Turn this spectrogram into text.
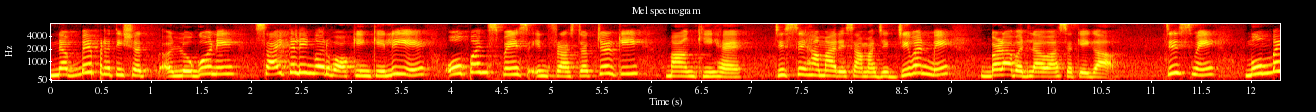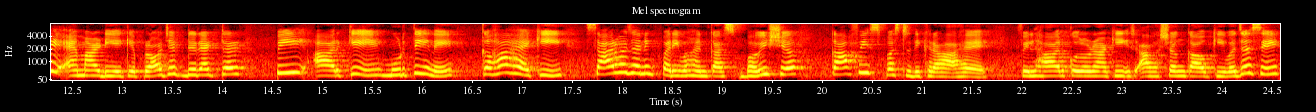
90 प्रतिशत लोगों ने साइकिलिंग और वॉकिंग के लिए ओपन स्पेस इंफ्रास्ट्रक्चर की मांग की है, जिससे हमारे सामाजिक जीवन में बड़ा बदलाव आ सकेगा। जिसमें मुंबई एमआरडीए के project director P R K Murthy ने कहा है कि सार्वजनिक परिवहन का भविष्य काफ़ी स्पष्ट दिख रहा है। फ़िलहाल कोरोना की आशंकाओं की वजह से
